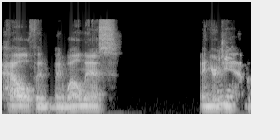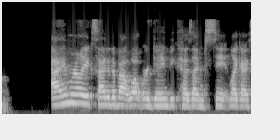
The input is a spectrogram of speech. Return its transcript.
health and, and wellness and your mm-hmm. I mean, gym? I'm really excited about what we're doing because I'm seeing, like I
